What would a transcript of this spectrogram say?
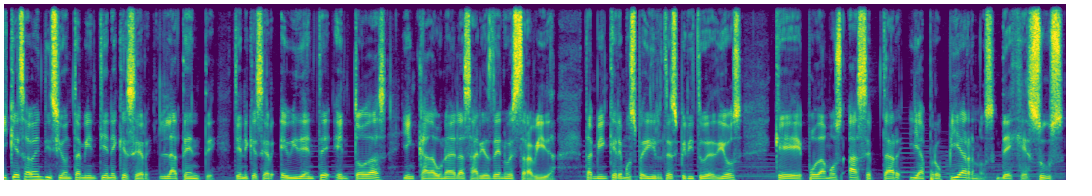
y que esa bendición también tiene que ser latente, tiene que ser evidente en todas y en cada una de las áreas de nuestra vida. También queremos pedirte, Espíritu de Dios, que podamos aceptar y apropiarnos de Jesús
